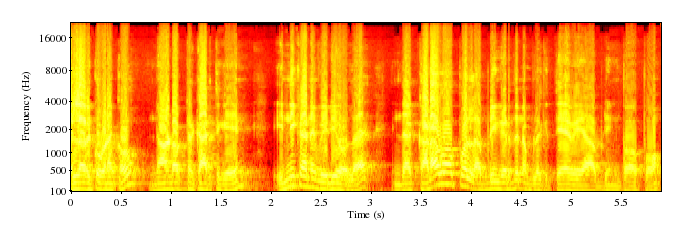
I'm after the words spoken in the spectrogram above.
எல்லாருக்கும் வணக்கம். நான் டாக்டர் கார்த்திகேயன். இன்னைக்கான வீடியோவில் இந்த கடவாப்பல் அப்படிங்கிறது நம்மளுக்கு தேவையா அப்படின்னு பார்ப்போம்.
